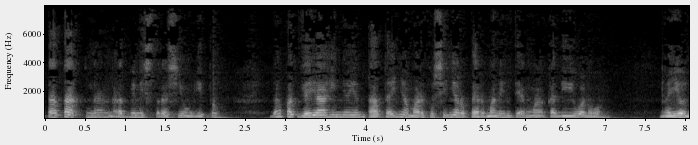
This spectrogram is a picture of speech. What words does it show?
tatak ng administrasyong ito. Dapat gayahin niyo yung tatay niya, Marcos Sr. Permanente ang mga kadiwa noon. Ngayon,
